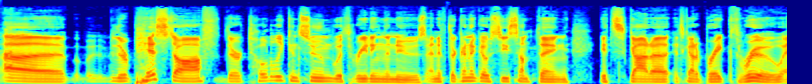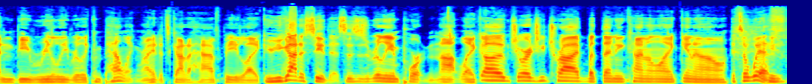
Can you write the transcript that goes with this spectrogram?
uh, they're pissed off. They're totally consumed with reading the news, and if they're going to go see something, it's gotta it's gotta break through and be really really compelling, right? It's got to have be like you got to see this. This is really important. Not like oh George he tried, but then he kind of like you know it's a whiff.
